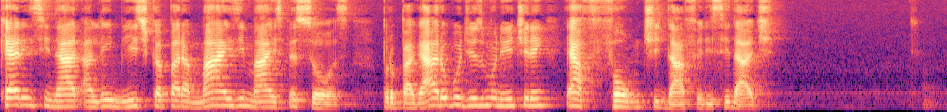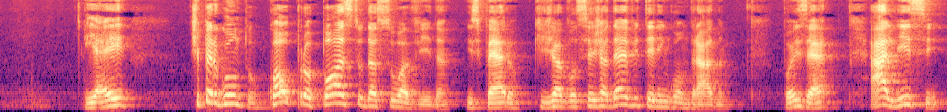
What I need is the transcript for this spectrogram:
quero ensinar a lei mística para mais e mais pessoas. Propagar o budismo Nichiren é a fonte da felicidade. E aí, te pergunto, qual o propósito da sua vida? Espero que já você já deve ter encontrado. Pois é. A Alice,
